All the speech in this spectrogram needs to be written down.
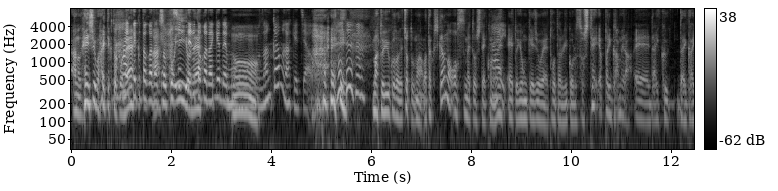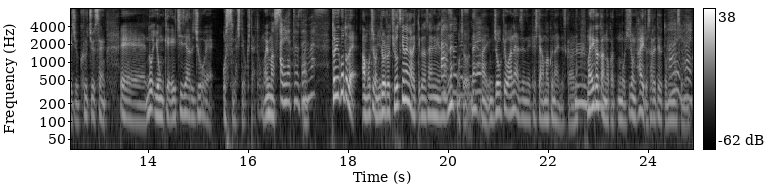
あの編集部入ってくとこね。入ってくとこだけ。あそこいいよね。走ってるとこだけでもう何回も泣けちゃう。はい。まあということでちょっとまあ私からのおすすめとしてこのね、はい。えー、と 4K 上映トータルリコールそしてやっぱりガメラ、えー、大空大怪獣空中戦、えーの 4KHDR 上映おすすめしておきたいと思います。あ。りがとうございます、ということであもちろんいろいろ気をつけながら言ってくださいね皆さんね。ね。もちろんね、はい、状況はね全然決して甘くないですからね、まあ、映画館の方も非常に配慮されてると思いますけども、はい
